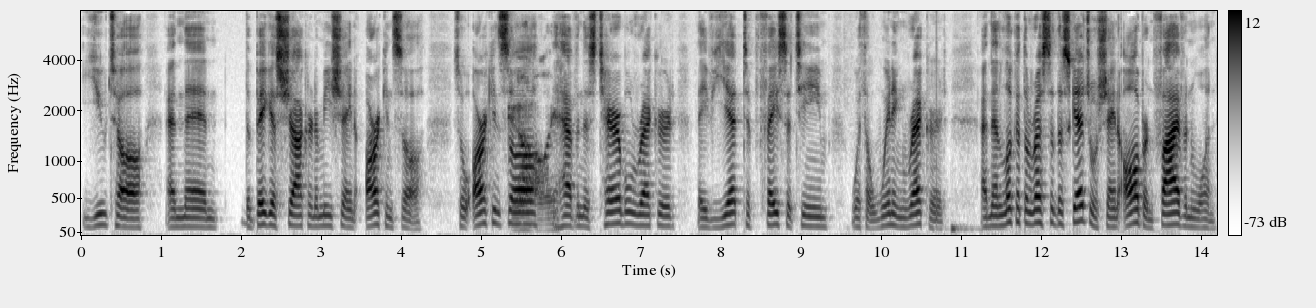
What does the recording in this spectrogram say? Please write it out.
Utah, and then the biggest shocker to me, Shane, Arkansas. So Arkansas Golly. having this terrible record. They've yet to face a team with a winning record. And then look at the rest of the schedule, Shane. Auburn five and one,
